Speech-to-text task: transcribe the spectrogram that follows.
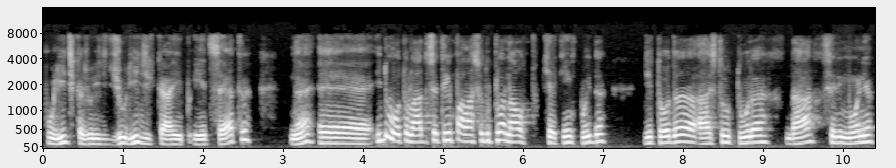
política, jurídica e, e etc. Né? É, e do outro lado você tem o Palácio do Planalto, que é quem cuida de toda a estrutura da cerimônia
